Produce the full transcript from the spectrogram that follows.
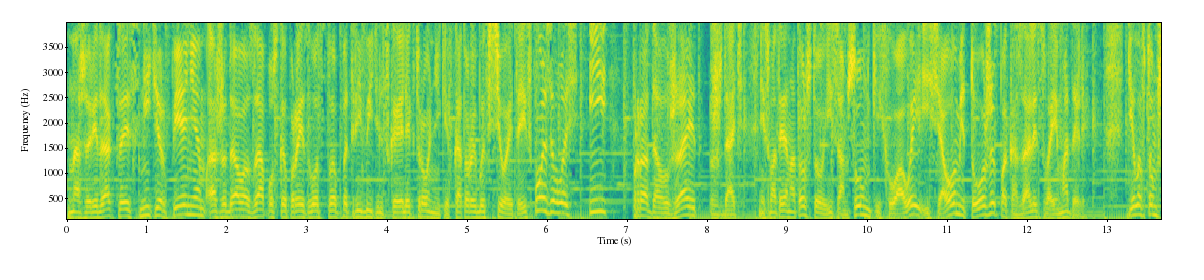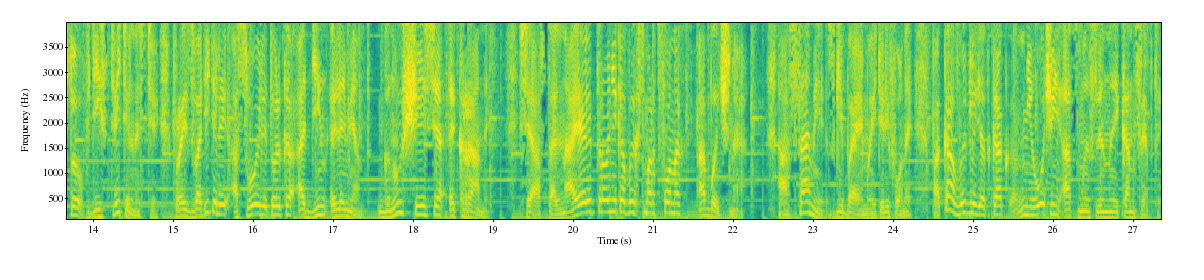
Наша редакция с нетерпением ожидала запуска производства потребительской электроники, в которой бы все это использовалось, и продолжает ждать. Несмотря на то, что и Samsung, и Huawei, и Xiaomi тоже показали свои модели. Дело в том, что в действительности производители освоили только один элемент – гнущиеся экраны. Вся остальная электроника в их смартфонах обычная. А сами сгибаемые телефоны пока выглядят как не очень осмысленные концепты.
